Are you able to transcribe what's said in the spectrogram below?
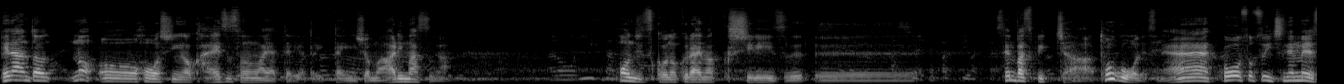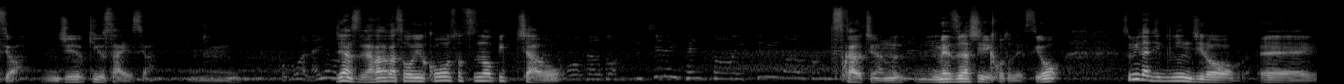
ペナントの方針を変えずそのままやってるよといった印象もありますが本日このクライマックスシリーズ先発ピッチャー戸郷ですね。高卒1年目ですよ。19歳ですよ。ジャイアンツなかなかそういう高卒のピッチャーを使うっていうのは珍しいことですよ。住谷銀次郎、え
